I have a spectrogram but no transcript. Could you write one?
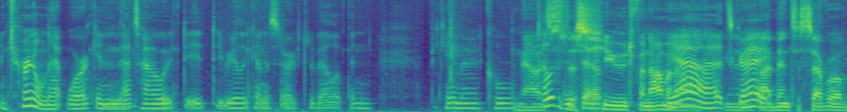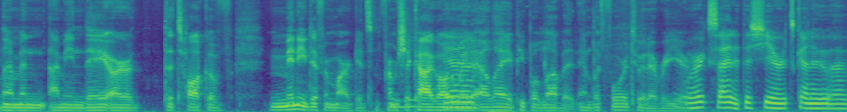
internal network, and that's how it, it, it really kind of started to develop and became a cool Now it's television this show. huge phenomenon. Yeah, it's You know, great. I've been to several of them, and I mean, they are the talk of many different markets, from Chicago all the way. To LA. People love it and look forward to it every year. We're excited. This year it's going to uh,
